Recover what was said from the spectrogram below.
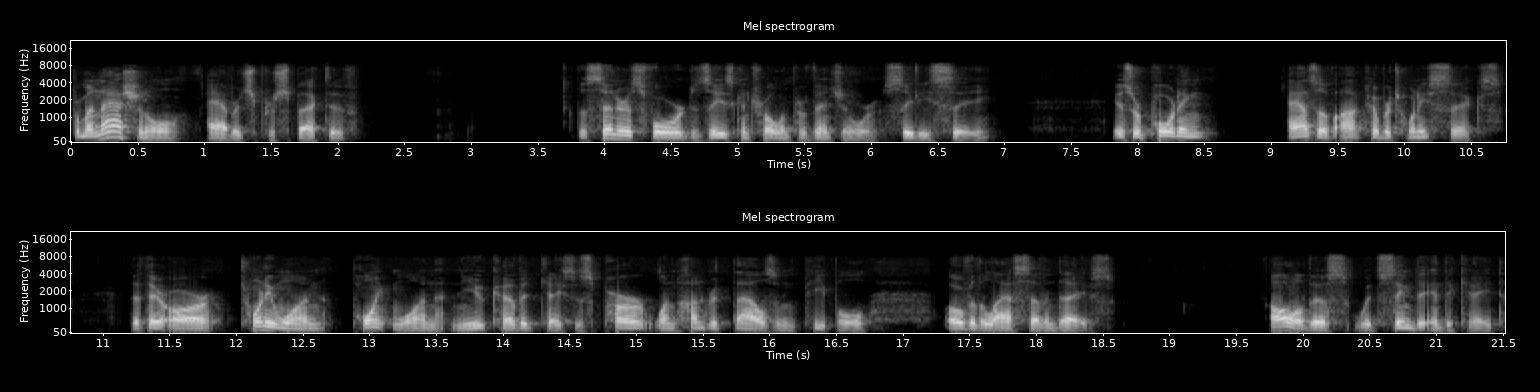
From a national average perspective, the Centers for Disease Control and Prevention, or CDC, is reporting as of October 26 that there are 21.1 new COVID cases per 100,000 people over the last seven days. All of this would seem to indicate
